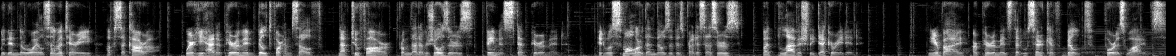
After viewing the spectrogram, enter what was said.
within the royal cemetery of Saqqara, where he had a pyramid built for himself not too far from that of Djoser's famous step pyramid. It was smaller than those of his predecessors, but lavishly decorated. Nearby are pyramids that Userkaf built for his wives.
